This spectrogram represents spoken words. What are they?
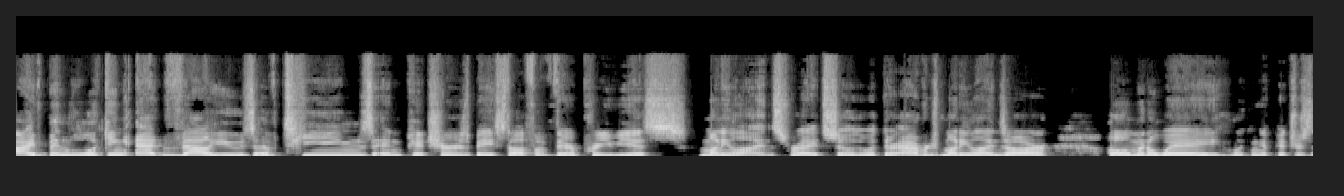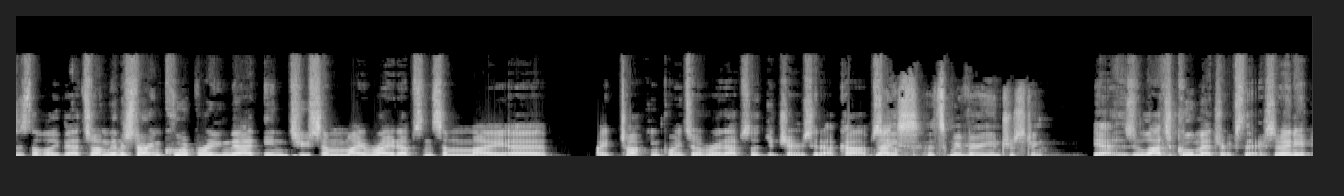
I've been looking at values of teams and pitchers based off of their previous money lines, right? So what their average money lines are, home and away, looking at pitchers and stuff like that. So I'm going to start incorporating that into some of my write ups and some of my uh, my talking points over at absolutedegeneracy.com. So, nice. That's going to be very interesting. Yeah, there's lots of cool metrics there. So anyway,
